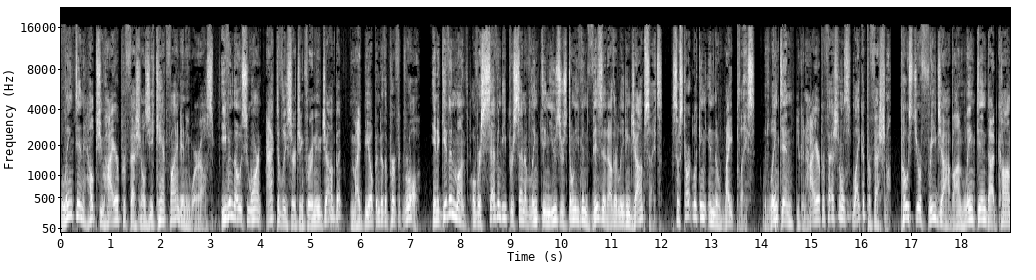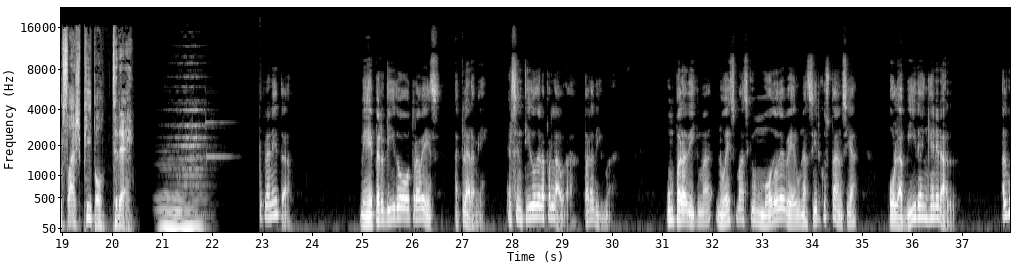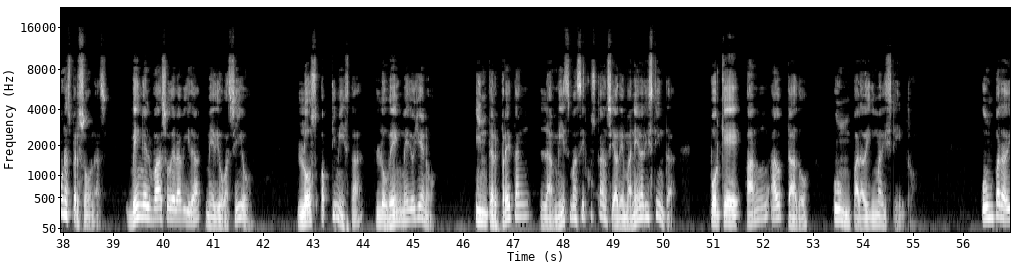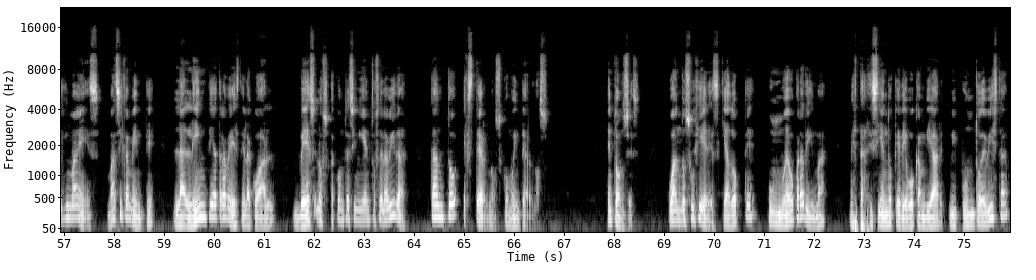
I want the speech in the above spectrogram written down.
LinkedIn helps you hire professionals you can't find anywhere else, even those who aren't actively searching for a new job but might be open to the perfect role. In a given month, over 70% of LinkedIn users don't even visit other leading job sites. So start looking in the right place. With LinkedIn, you can hire professionals like a professional. Post your free job on linkedin.com slash people today. planeta. Me he perdido otra vez. Aclárame. El sentido de la palabra paradigma. Un paradigma no es más que un modo de ver una circunstancia o la vida en general. Algunas personas ven el vaso de la vida medio vacío. Los optimistas lo ven medio lleno. Interpretan la misma circunstancia de manera distinta porque han adoptado un paradigma distinto. Un paradigma es, básicamente, la lente a través de la cual ves los acontecimientos de la vida, tanto externos como internos. Entonces, cuando sugieres que adopte un nuevo paradigma, ¿me estás diciendo que debo cambiar mi punto de vista?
